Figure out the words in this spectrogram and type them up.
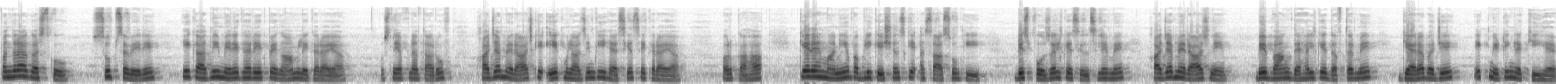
پندرہ اگست کو صبح سویرے ایک آدمی میرے گھر ایک پیغام لے کر آیا۔ اس نے اپنا تعارف خواجہ معراج کے ایک ملازم کی حیثیت سے کرایا اور کہا کہ رحمانیہ پبلیکیشنز کے اساسوں کی ڈسپوزل کے سلسلے میں خواجہ معراج نے بے بانگ دہل کے دفتر میں گیارہ بجے ایک میٹنگ رکھی ہے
